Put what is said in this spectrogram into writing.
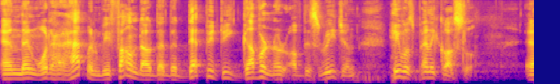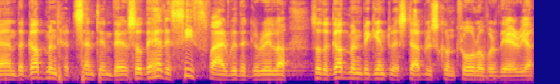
And then what happened, we found out that the deputy governor of this region, he was Pentecostal and the government had sent him there. So they had a ceasefire with the guerrilla. So the government began to establish control over the area.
